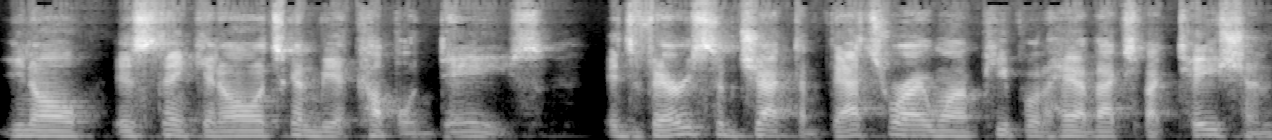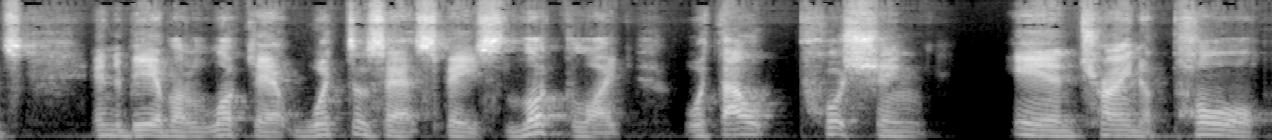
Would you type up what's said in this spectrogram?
you know is thinking oh it's going to be a couple of days. It's very subjective. That's where i want people to have expectations and to be able to look at what does that space look like without pushing and trying to pull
